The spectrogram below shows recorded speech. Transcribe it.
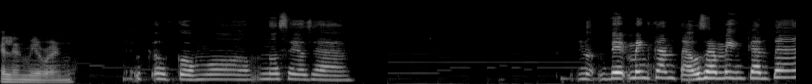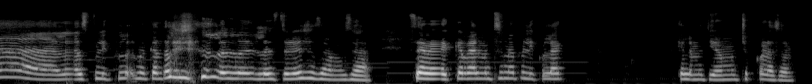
Helen Mirren. o como, no sé, o sea, no, me encanta, o sea, me encanta las películas, me encanta la, la- la historia de Shazam, o sea, se ve que realmente es una película que le metieron mucho corazón.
